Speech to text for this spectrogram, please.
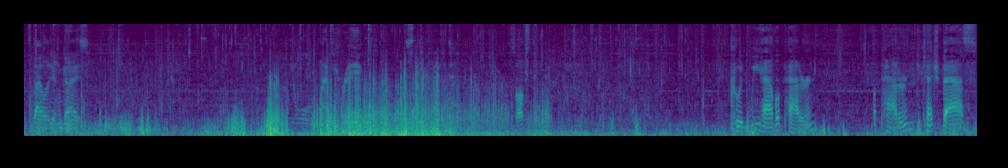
Let's dial it in, guys. The old wacky rig. Could we have a pattern? A pattern to catch bass?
